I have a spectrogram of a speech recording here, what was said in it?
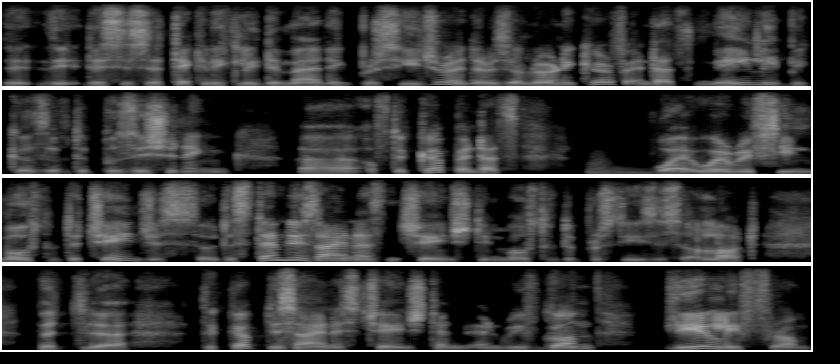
this is a technically demanding procedure and there's a learning curve and that's mainly because of the positioning uh, of the cup and that's where we've seen most of the changes. So the stem design hasn't changed in most of the prostheses a lot but uh, the cup design has changed and, and we've gone clearly from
